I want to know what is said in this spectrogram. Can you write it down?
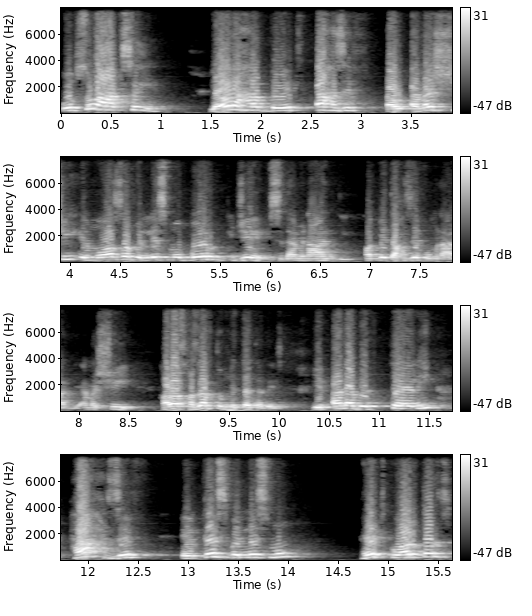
وبصورة عكسية لو أنا حبيت أحذف أو أمشي الموظف اللي اسمه بورج جيمس ده من عندي حبيت أحذفه من عندي أمشيه خلاص حذفته من ال database. يبقى أنا بالتالي هحذف القسم اللي اسمه headquarters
